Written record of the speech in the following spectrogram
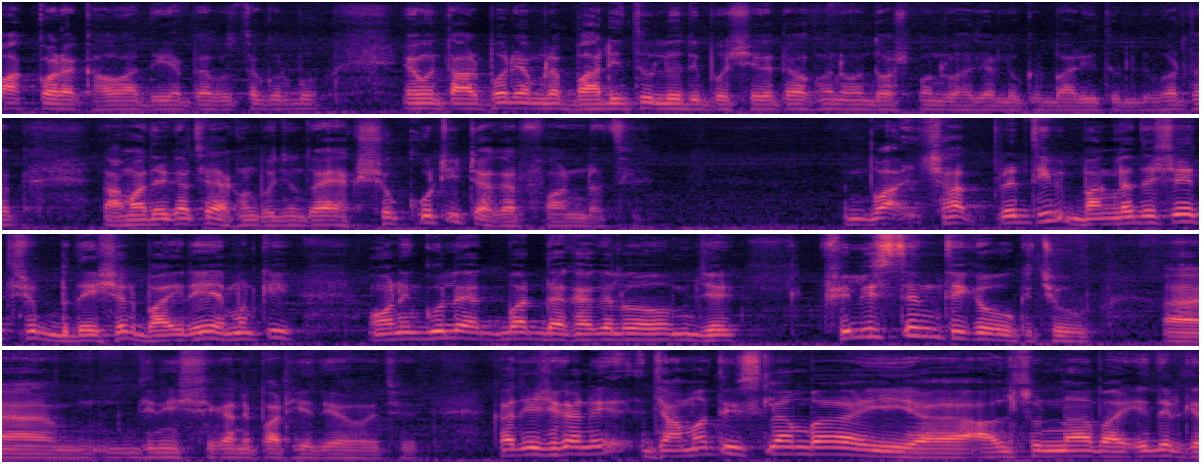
পাক করা খাওয়া দেওয়ার ব্যবস্থা করব, এবং তারপরে আমরা বাড়ি তুলে দেবো, সেটা ওখানে দশ পনেরো হাজার লোকের বাড়ি তুলে দেবো। অর্থাৎ আমাদের কাছে এখন পর্যন্ত একশো কোটি টাকার ফান্ড আছে। পৃথিবী, বাংলাদেশে দেশের বাইরে, এমনকি অনেকগুলো একবার দেখা গেল যে ফিলিস্তিন থেকেও কিছু জিনিস সেখানে পাঠিয়ে দেওয়া হয়েছে। কাজে সেখানে জামাত ইসলাম বা এই আলসুন্না বা এদেরকে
